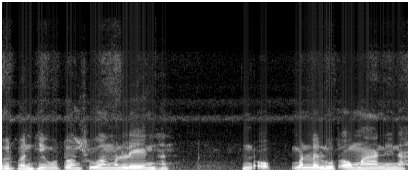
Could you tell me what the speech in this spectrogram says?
อึดมันหิวตอนช่วงมันเลงหันมันออกมันระลุดออกมานี่นะ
